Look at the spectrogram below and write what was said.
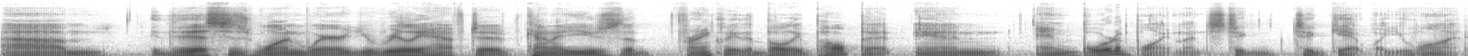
Um, this is one where you really have to kind of use the, frankly, the bully pulpit and and board appointments to to get what you want.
